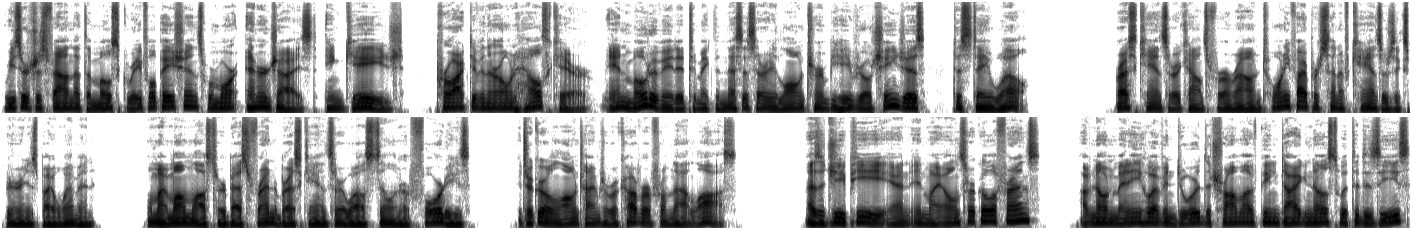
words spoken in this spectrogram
researchers found that the most grateful patients were more energized, engaged, proactive in their own health care, and motivated to make the necessary long term behavioral changes to stay well. Breast cancer accounts for around 25% of cancers experienced by women. When my mom lost her best friend to breast cancer while still in her 40s, it took her a long time to recover from that loss. As a GP and in my own circle of friends, I've known many who have endured the trauma of being diagnosed with the disease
